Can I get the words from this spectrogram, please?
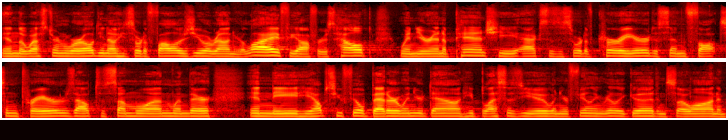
in the Western world. You know, he sort of follows you around your life. He offers help when you're in a pinch. He acts as a sort of courier to send thoughts and prayers out to someone when they're in need. He helps you feel better when you're down. He blesses you when you're feeling really good, and so on. And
